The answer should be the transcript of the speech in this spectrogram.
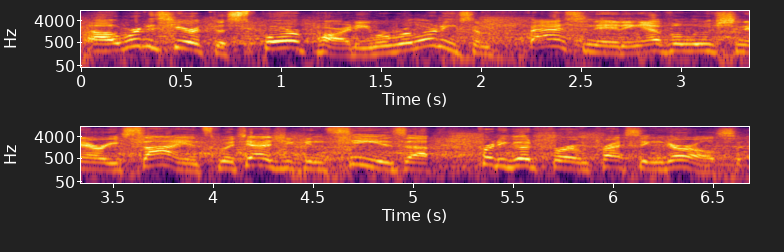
Uh, we're just here at the Spore Party, where we're learning some fascinating evolutionary science, which, as you can see, is uh, pretty good for impressing girls. Go?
